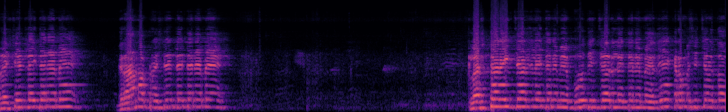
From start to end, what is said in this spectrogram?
ప్రెసిడెంట్లు అయితేనేమే గ్రామ ప్రెసిడెంట్లు అయితేనేమే క్లస్టర్ ఇన్ఛార్జీలు అయితేనేమే బూత్ ఇన్ఛార్జీలు అయితేనేమే అదే క్రమశిక్షణతో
